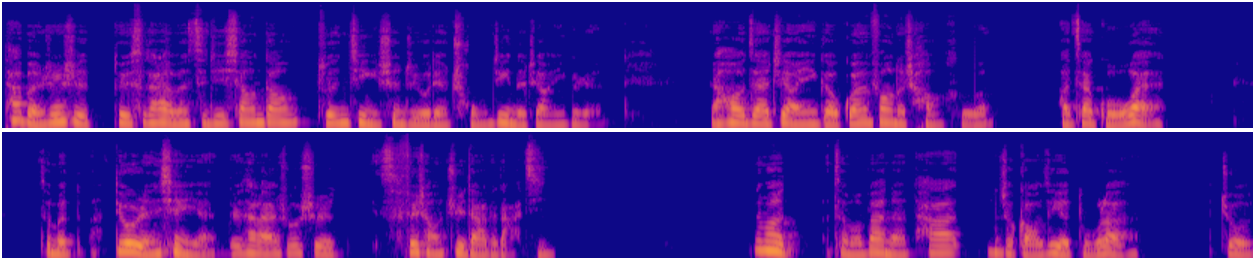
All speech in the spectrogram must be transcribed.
他本身是对斯塔拉文斯基相当尊敬，甚至有点崇敬的这样一个人。然后在这样一个官方的场合啊，在国外这么丢人现眼，对他来说是非常巨大的打击。那么怎么办呢？他那就稿子也读了，就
